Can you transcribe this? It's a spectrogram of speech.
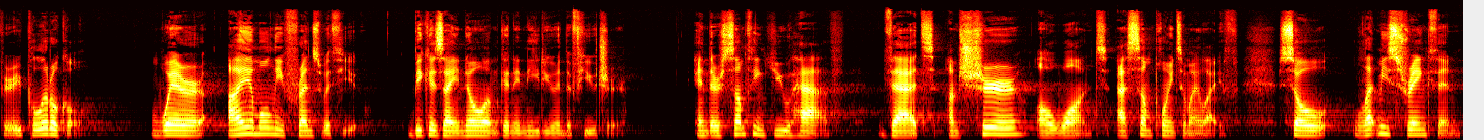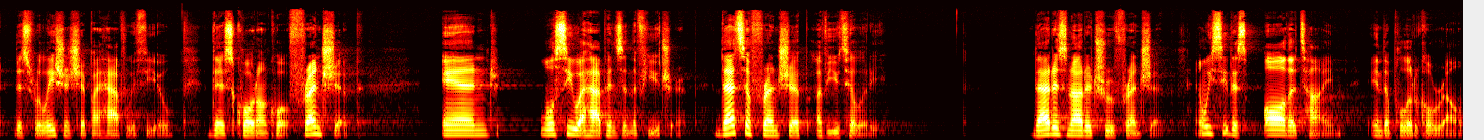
very political, where I am only friends with you because I know I'm going to need you in the future. And there's something you have that I'm sure I'll want at some point in my life. So let me strengthen this relationship I have with you, this quote unquote friendship, and we'll see what happens in the future. That's a friendship of utility. That is not a true friendship. And we see this all the time in the political realm,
